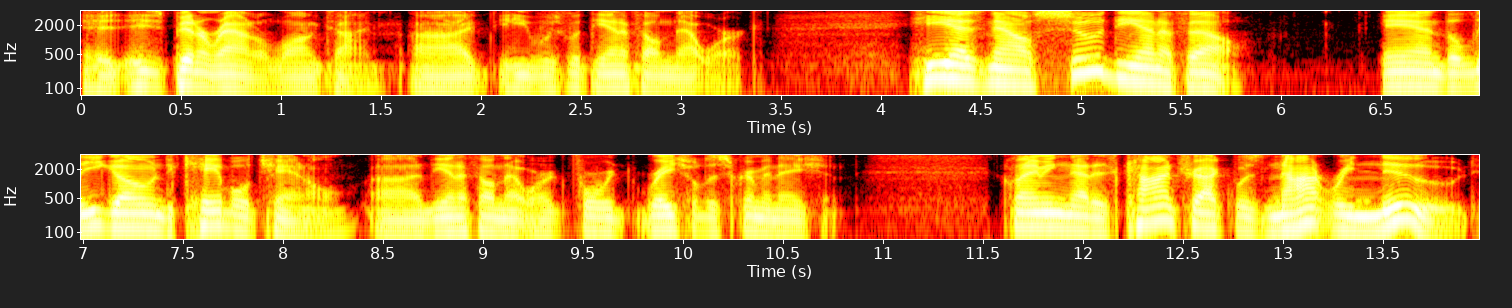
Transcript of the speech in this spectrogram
he's been around a long time. Uh, he was with the NFL Network. He has now sued the NFL and the league owned cable channel, uh, the NFL Network, for racial discrimination, claiming that his contract was not renewed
